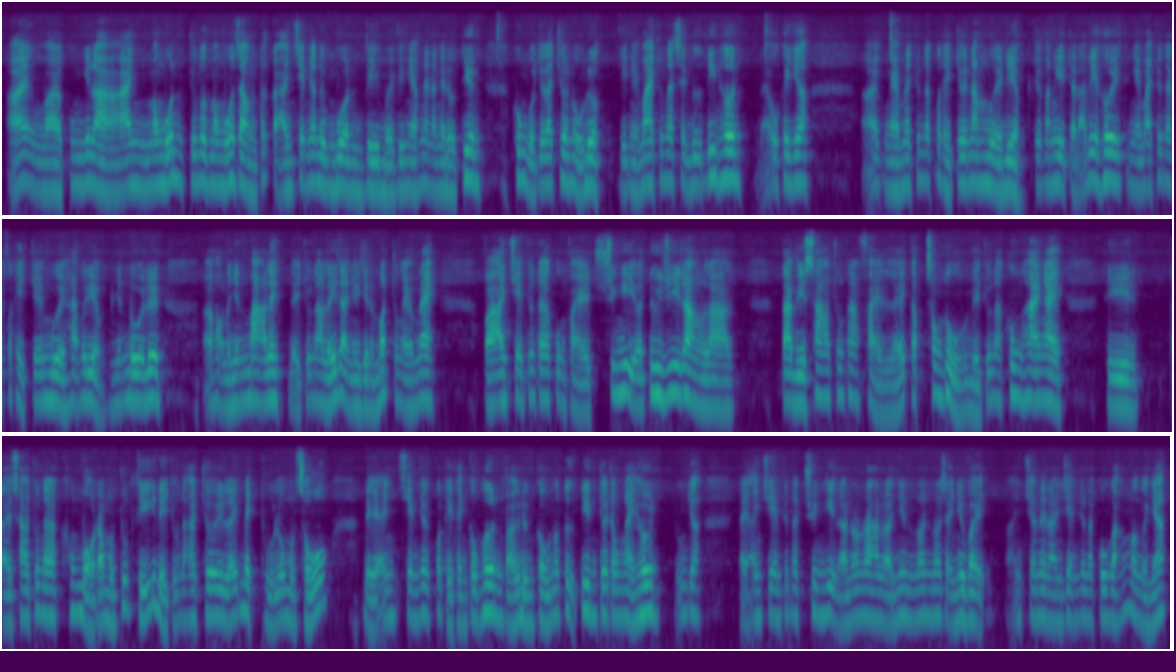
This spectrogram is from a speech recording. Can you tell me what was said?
Đấy, và cũng như là anh mong muốn chúng tôi mong muốn rằng tất cả anh chị em nhé đừng buồn vì bởi vì ngày hôm nay là ngày đầu tiên khung của chúng ta chưa nổ được thì ngày mai chúng ta sẽ tự tin hơn. Đấy, ok chưa? Ngày hôm nay chúng ta có thể chơi 5 10 điểm chơi văn nghị đã bị hơi thì ngày mai chúng ta có thể chơi 10 20 điểm nhân đôi lên à, hoặc là nhân 3 lên để chúng ta lấy lại những gì đã mất trong ngày hôm nay và anh chị em chúng ta cũng phải suy nghĩ và tư duy rằng là tại vì sao chúng ta phải lấy cặp song thủ để chúng ta khung hai ngày thì tại sao chúng ta không bỏ ra một chút phí để chúng ta chơi lấy bạch thủ lô một số để anh chị em chúng ta có thể thành công hơn và đường cầu nó tự tin chơi trong ngày hơn đúng chưa Đấy, anh chị em chúng ta suy nghĩ là nó ra là như nó nó sẽ như vậy anh chị em nên là anh chị em chúng ta cố gắng mọi người nhé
